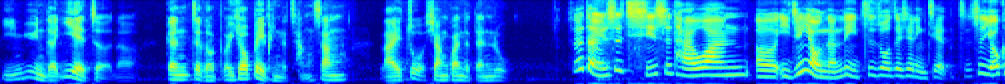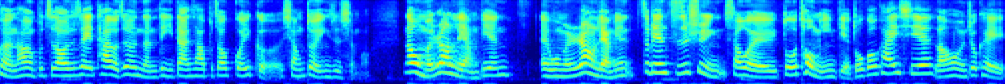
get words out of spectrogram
营运的业者呢，跟这个维修备品的厂商来做相关的登录，所以等于是其实台湾呃已经有能力制作这些零件，只是有可能他们不知道，就是他有这个能力，但是他不知道规格相对应是什么。那我们让两边，哎，我们让两边这边资讯稍微多透明一点，多公开一些，然后我们就可以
